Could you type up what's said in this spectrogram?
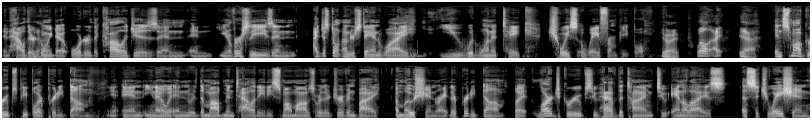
and how they're Yeah. going to order the colleges and and universities and i just don't understand why you would want to take choice away from people You're right. Well, I yeah. In small groups people are pretty dumb. And you know and the mob mentality these small mobs where they're driven by emotion right they're pretty dumb. But large groups who have the time to analyze a situation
